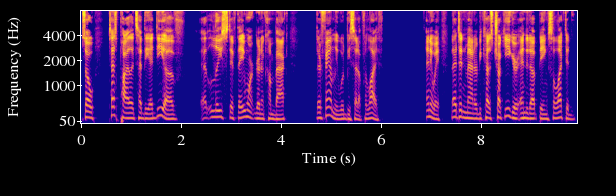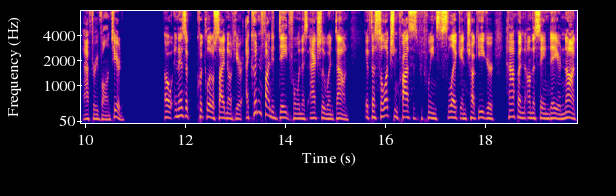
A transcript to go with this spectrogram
So, test pilots had the idea of, at least if they weren't going to come back, their family would be set up for life. Anyway, that didn't matter because Chuck Yeager ended up being selected after he volunteered. Oh, and as a quick little side note here, I couldn't find a date for when this actually went down. If the selection process between Slick and Chuck Yeager happened on the same day or not,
